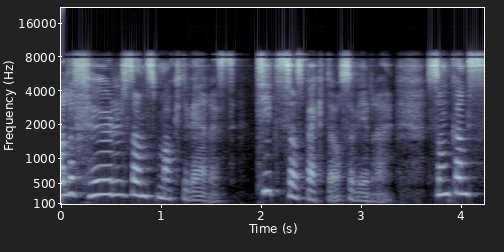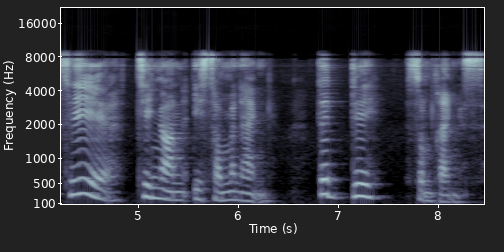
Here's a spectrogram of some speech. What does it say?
Alle følelsene som aktiveres. Tidsaspekter osv. Som kan se tingene i sammenheng. Det er det som trengs.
